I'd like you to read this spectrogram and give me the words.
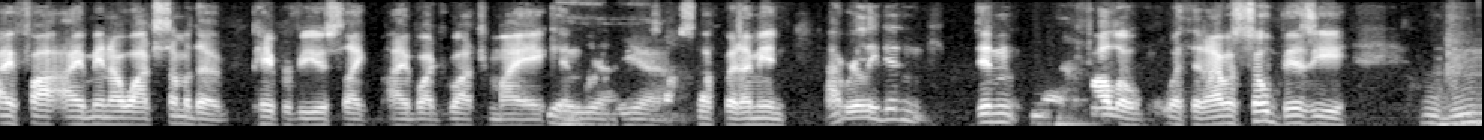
i fought i mean i watched some of the pay-per-views like i watched watch mike Yeah. and Yeah. Yeah. stuff but i mean i really didn't didn't Yeah. follow with it i was so busy hmm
